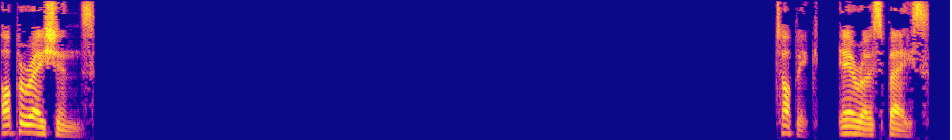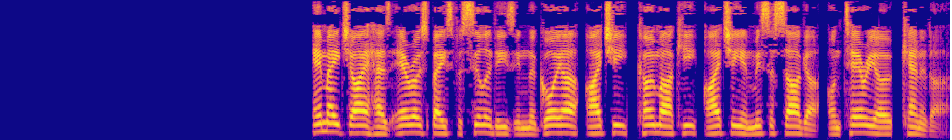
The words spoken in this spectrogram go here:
Operations. Topic: Aerospace. MHI has aerospace facilities in Nagoya, Aichi, Komaki, Aichi and Mississauga, Ontario, Canada.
